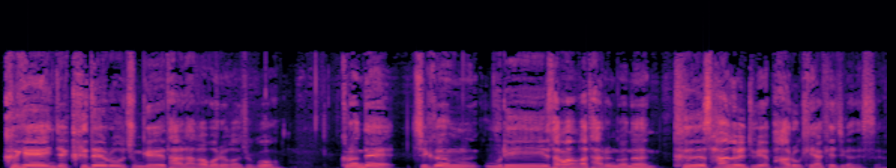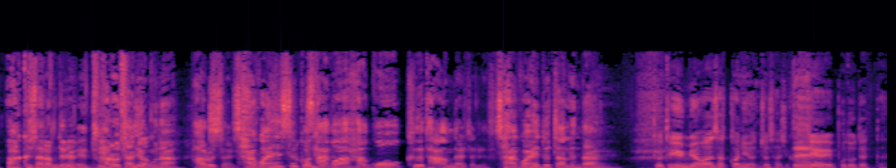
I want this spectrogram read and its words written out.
그게 이제 그대로 중계에 다 나가버려가지고 그런데 지금 우리 상황과 다른 거는 그 사흘 뒤에 바로 계약 해지가 됐어요. 아, 그 사람들을 네, 두- 바로 두 명, 잘렸구나. 바로 잘렸어요. 사과했을 건데. 사과하고 그 다음 날 잘렸어요. 사과해도 자른다. 네. 그 되게 유명한 사건이었죠, 사실. 네. 크게 보도됐던.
